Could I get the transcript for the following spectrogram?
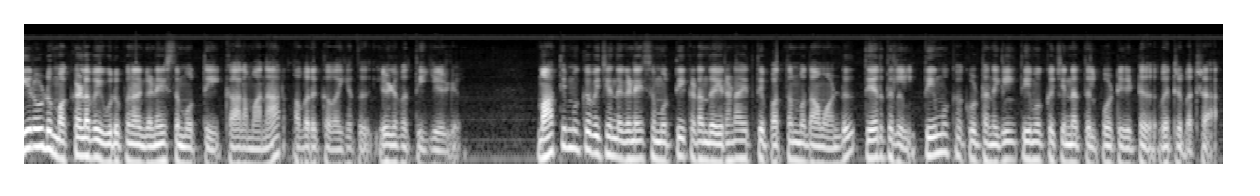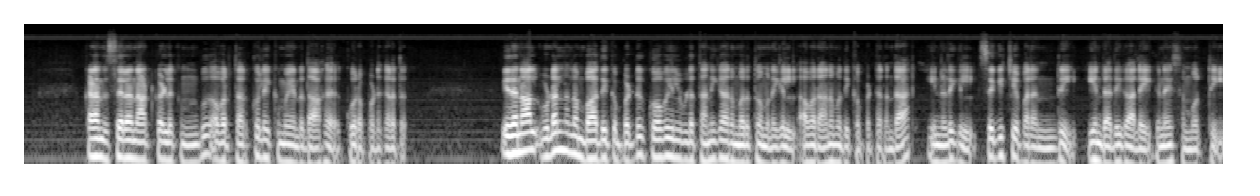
ஈரோடு மக்களவை உறுப்பினர் கணேசமூர்த்தி காலமானார். அவருக்கு வயது எழுபத்தி ஏழு. மதிமுகவை சேர்ந்த கணேசமூர்த்தி கடந்த இரண்டாயிரத்தி பத்தொன்பதாம் ஆண்டு தேர்தலில் திமுக கூட்டணியில் திமுக சின்னத்தில் போட்டியிட்டு வெற்றி பெற்றார். கடந்த சில நாட்களுக்கு முன்பு அவர் தற்கொலைக்கு முயன்றதாக கூறப்படுகிறது. இதனால் உடல்நலம் பாதிக்கப்பட்டு கோவையில் உள்ள தனியார் மருத்துவமனையில் அவர் அனுமதிக்கப்பட்டிருந்தார். இந்நிலையில் சிகிச்சை பலனின்றி இன்று அதிகாலை கணேசமூர்த்தி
